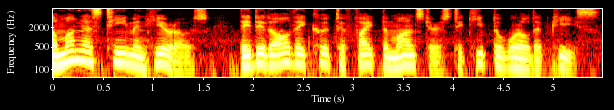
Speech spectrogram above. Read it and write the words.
Among Us team and heroes, they did all they could to fight the monsters to keep the world at peace.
